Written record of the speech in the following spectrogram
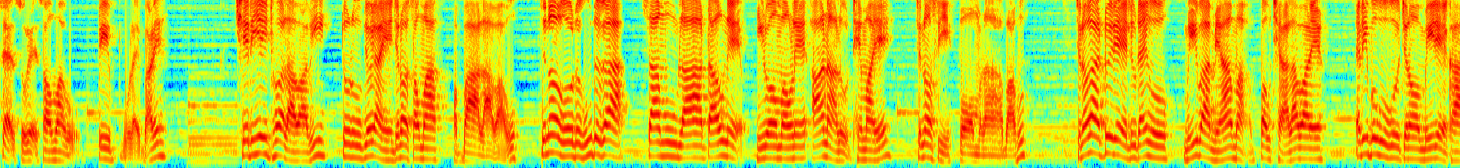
ဆက်ဆိုတဲ့အဆောင်မကိုပေးပို့လိုက်ပါတယ်။ချယ်ရီရိတ်ထွက်လာပါပြီ။တူတူပြောရရင်ကျွန်တော်ဆောင်းမမပါလာပါဘူး။ကျွန်တော်ကိုတကူးတက စာမူလာတောင်းတဲ့ညီတော်မောင်လဲအားနာလို့ထင်ပါရဲ့။ကျွန်တော်စီပေါ်မလာပါဘူး။ကျွန်တော်ကတွေ့တဲ့လူတိုင်းကိုမေးပါများမှပေါက်ချလာပါတယ်။အဲ့ဒီပုဂ္ဂိုလ်ကိုကျွန်တော်မေးတဲ့အခါ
